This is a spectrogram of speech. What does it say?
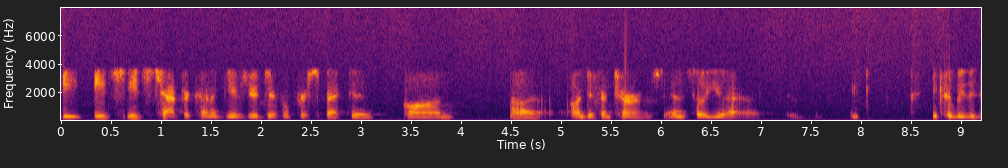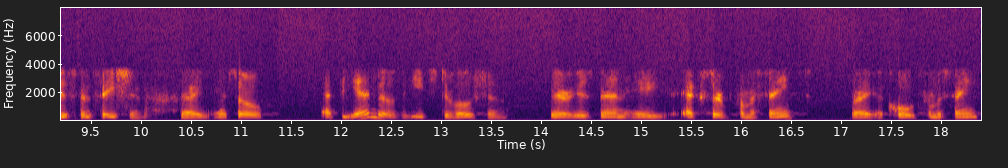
each each chapter kind of gives you a different perspective on uh, on different terms, and so you have it, it could be the dispensation, right? And so at the end of each devotion, there is then a excerpt from a saint, right? A quote from a saint,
